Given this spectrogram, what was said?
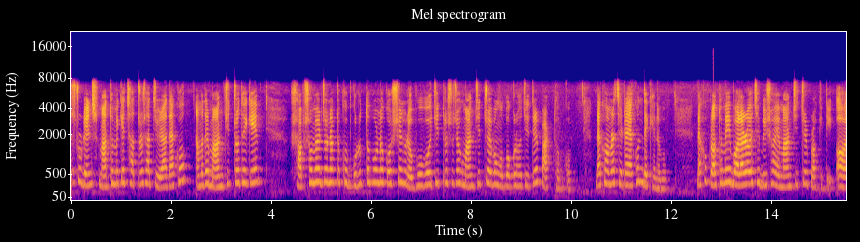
স্টুডেন্টস মাধ্যমিকের ছাত্রছাত্রীরা, দেখো, আমাদের মানচিত্র থেকে সবসময়ের জন্য একটা খুব গুরুত্বপূর্ণ কোশ্চেন হলো ভূবৈচিত্র্য সূচক মানচিত্র এবং উপগ্রহ চিত্রের পার্থক্য। দেখো, আমরা সেটা এখন দেখে নেব। দেখো, প্রথমেই বলা রয়েছে বিষয়ে মানচিত্রের প্রকৃতি অর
